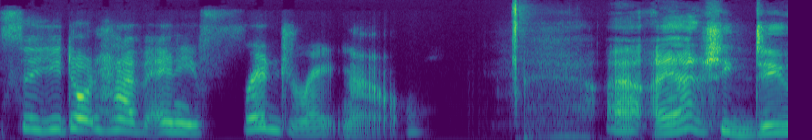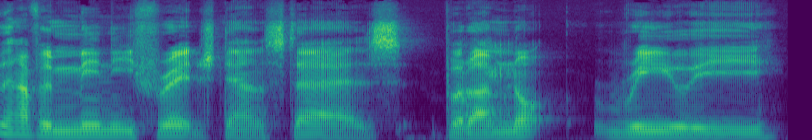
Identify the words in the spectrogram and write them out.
So you don't have any fridge right now. I, I actually do have a mini fridge downstairs, but okay. I'm not really.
